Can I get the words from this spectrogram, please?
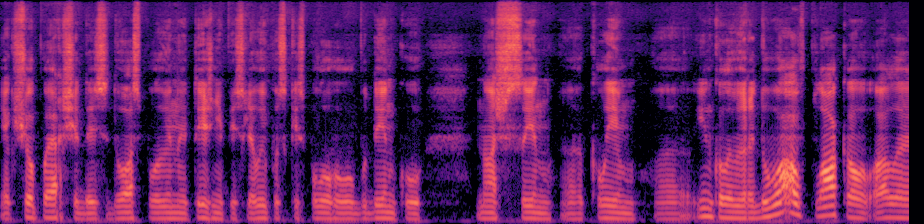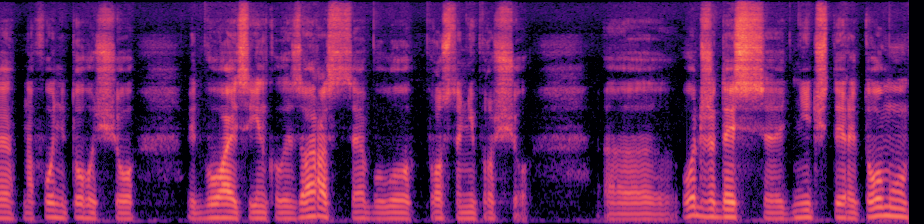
Якщо перші десь два з половиною тижні після випуску з пологового будинку наш син е, Клим інколи виридував, плакав, але на фоні того, що відбувається інколи зараз, це було просто ні про що. Е, Отже, десь е, дні 4 тому е,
